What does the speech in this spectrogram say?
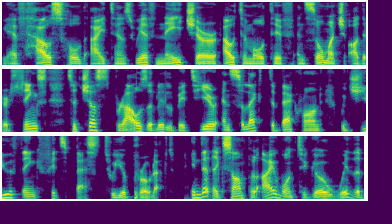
we have household items, we have nature, automotive, and so much other things. So just browse a little bit here and select the background which you think fits best to your product. In that example, I want to go with a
